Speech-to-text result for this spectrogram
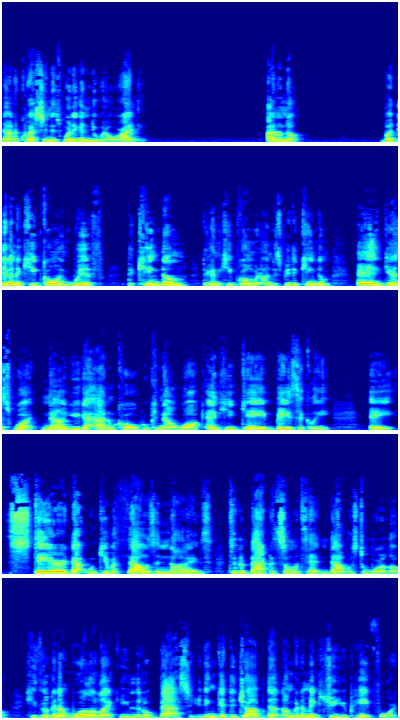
Now the question is, what are they going to do with O'Reilly? I don't know. But they're going to keep going with the Kingdom. They're going to keep going with Undisputed Kingdom. And guess what? Now you got Adam Cole who can now walk. And he gave basically a stare that would give a thousand knives to the back of someone's head, and that was to Wardlow. He's looking at Wardlow like, you little bastard, you didn't get the job done. I'm going to make sure you pay for it.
